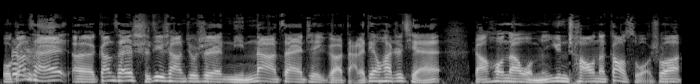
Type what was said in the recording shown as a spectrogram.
我刚才、呃，刚才实际上就是您呢，在这个打来电话之前，然后呢，我们运超呢告诉我说，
